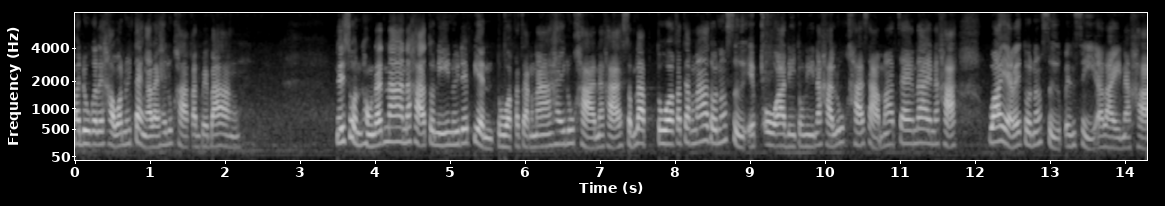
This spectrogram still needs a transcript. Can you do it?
มาดูกันเลยค่ะว่านุ้ยแต่งอะไรให้ลูกค้ากันไปบ้าง ในส่วนของด้านหน้านะคะ ตัวนี้นุ้ยได้เปลี่ยนตัวกระจังหน้าให้ลูกค้านะคะสำหรับตัวกระจังหน้าตัวหนังสือ FORD ตรงนี้นะคะ ลูกค้าสามารถแจ้งได้นะคะ ว่าอยากได้ตัวหนังสือเป็นสีอะไรนะคะ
